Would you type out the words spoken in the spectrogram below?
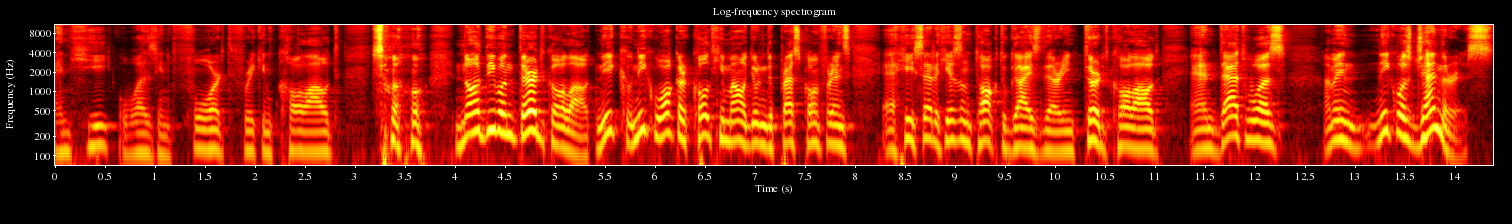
and he was in fourth freaking call out. So not even third call out. Nick Nick Walker called him out during the press conference. Uh, he said he hasn't talked to guys there in third call out, and that was I mean, Nick was generous.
